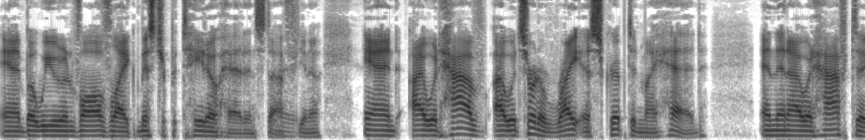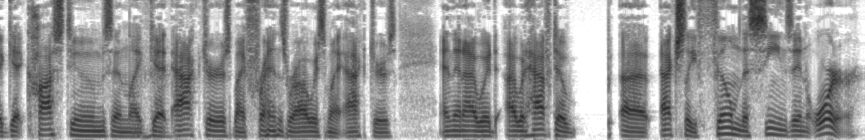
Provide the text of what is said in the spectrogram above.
And but we would involve like Mr. Potato Head and stuff, you know. And I would have I would sort of write a script in my head and then I would have to get costumes and like get actors. My friends were always my actors, and then I would I would have to uh, actually film the scenes in order,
